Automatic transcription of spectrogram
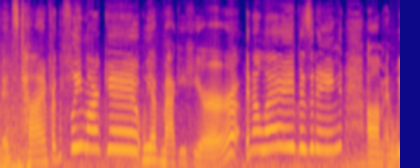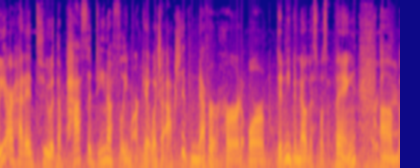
It's time for the flea market. We have Maggie here in LA visiting, um, and we are headed to the Pasadena flea market, which I actually have never heard or didn't even know this was a thing. Um,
